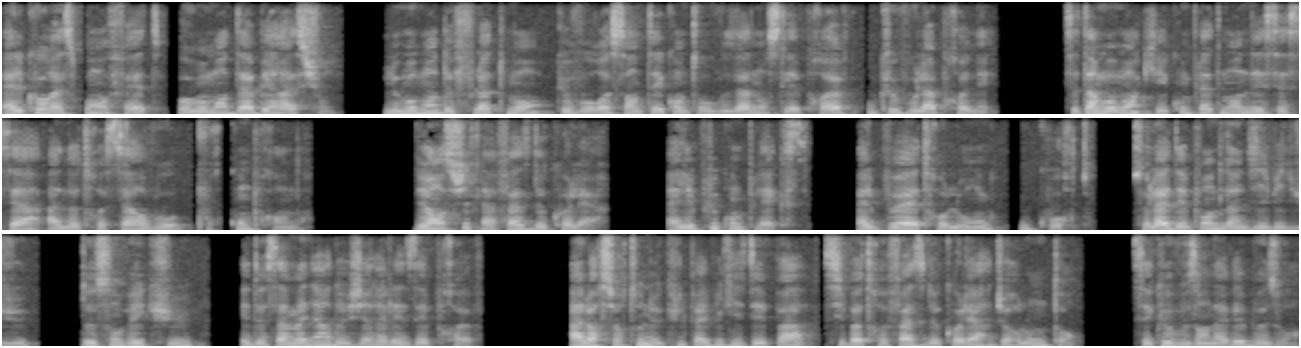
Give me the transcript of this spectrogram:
Elle correspond en fait au moment d'aberration, le moment de flottement que vous ressentez quand on vous annonce l'épreuve ou que vous l'apprenez. C'est un moment qui est complètement nécessaire à notre cerveau pour comprendre. Vient ensuite la phase de colère. Elle est plus complexe. Elle peut être longue ou courte. Cela dépend de l'individu, de son vécu et de sa manière de gérer les épreuves. Alors surtout ne culpabilisez pas si votre phase de colère dure longtemps, c'est que vous en avez besoin.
